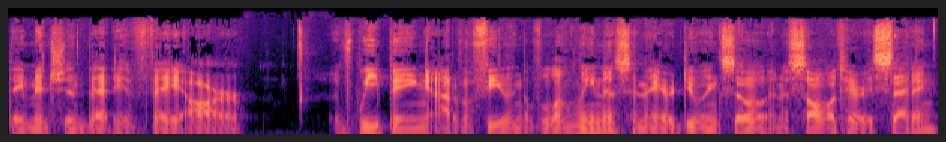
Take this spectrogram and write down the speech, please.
they mentioned that if they are weeping out of a feeling of loneliness and they are doing so in a solitary setting,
